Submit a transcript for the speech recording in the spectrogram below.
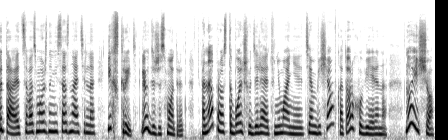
пытается, возможно, несознательно, их скрыть. Люди же смотрят. Она просто больше уделяет внимание тем вещам, в которых уверена. Ну и еще,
